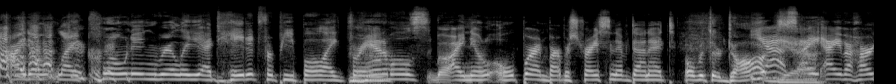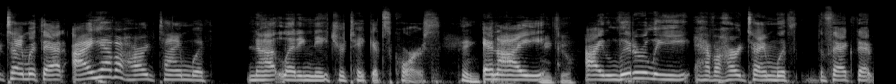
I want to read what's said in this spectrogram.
I don't like cloning, really. I'd hate it for people. Like for Mm-hmm. animals, well, I know Oprah and Barbra Streisand have done it. Oh, with their dogs? Yes, Yeah. I, I have a hard time with that. I have a hard time with not letting nature take its course. Thank and I, Me too. I literally have a hard time with the fact that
